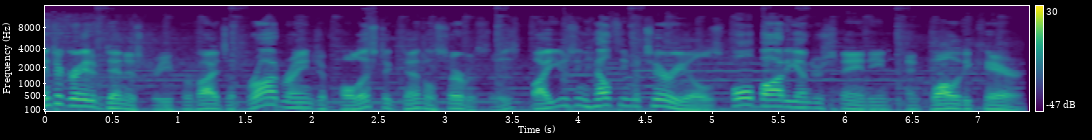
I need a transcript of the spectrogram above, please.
Integrative Dentistry provides a broad range of holistic dental services by using healthy materials, whole body understanding, and quality care.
